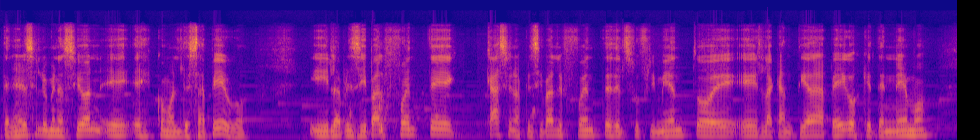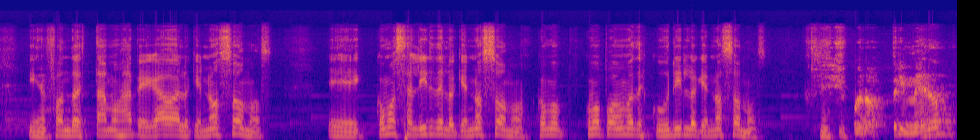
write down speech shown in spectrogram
tener esa iluminación es, como el desapego? y la principal fuente, casi una de las principales fuentes del sufrimiento es, la cantidad de apegos que tenemos y en el fondo estamos apegados a lo que no somos. Eh, ¿Cómo salir de lo que no somos? ¿Cómo, ¿Cómo podemos descubrir lo que no somos? Bueno, primero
